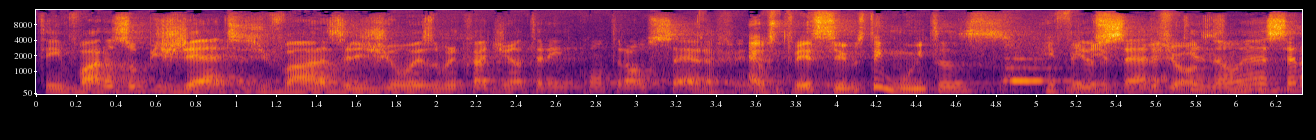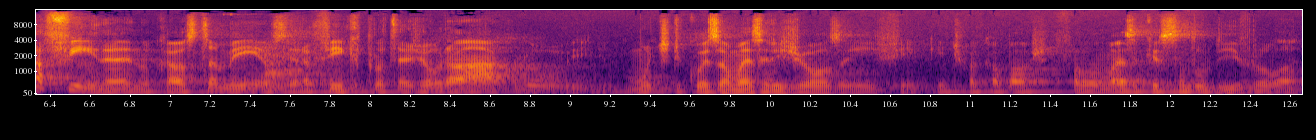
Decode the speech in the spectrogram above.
Tem vários objetos de várias religiões no mercadinho até encontrar o Seraph. Né? É, os três filmes têm muitas E o referências Seraph que não né? é Serafim, né? No caso também é o Serafim que protege o oráculo e um monte de coisa mais religiosa, enfim, que a gente vai acabar falando mais a questão do livro lá.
